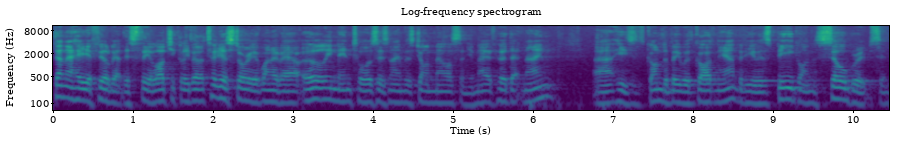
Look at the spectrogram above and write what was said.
don't know how you feel about this theologically, but I'll tell you a story of one of our early mentors. His name was John Mallison. You may have heard that name. Uh, he's gone to be with God now, but he was big on cell groups and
